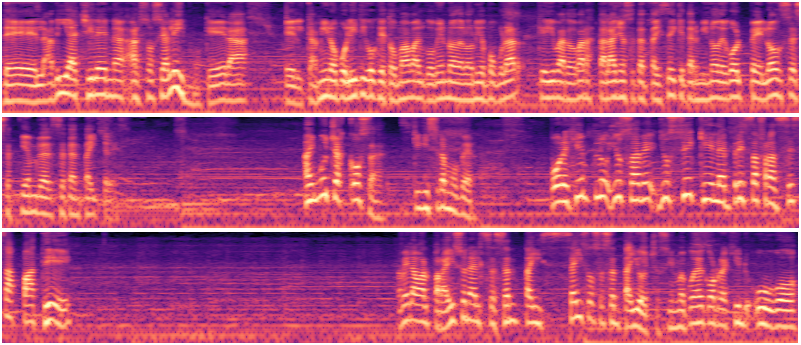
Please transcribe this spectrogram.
de la vía chilena al socialismo, que era el camino político que tomaba el gobierno de la Unión Popular, que iba a tomar hasta el año 76, que terminó de golpe el 11 de septiembre del 73. Hay muchas cosas que quisiéramos ver. Por ejemplo, yo, sabe, yo sé que la empresa francesa Pathé Pamela Valparaíso en el 66 o 68, si me puede corregir Hugo,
